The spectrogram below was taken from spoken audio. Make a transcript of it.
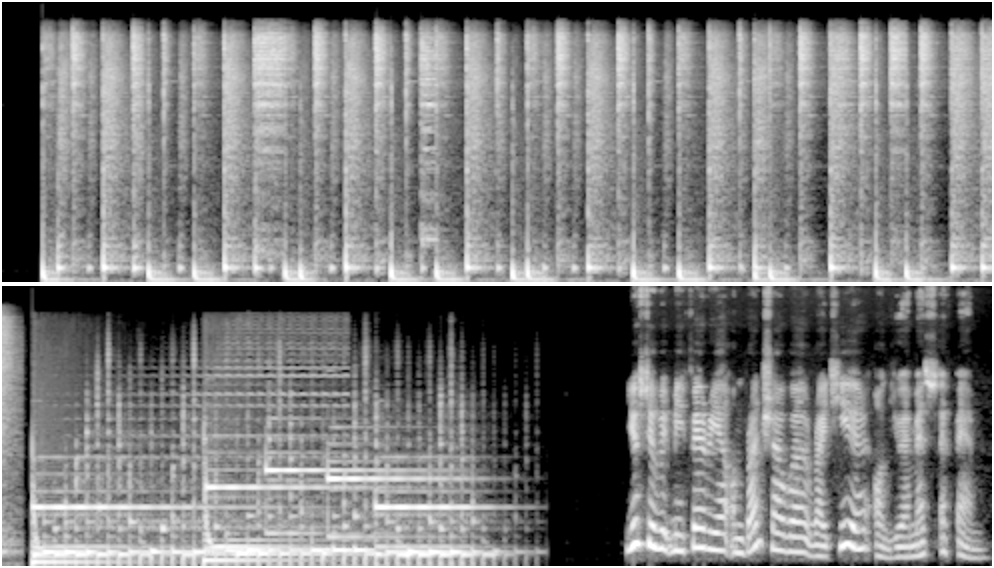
You're still with me, Feria, on Brunch Hour right here on UMS FM.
